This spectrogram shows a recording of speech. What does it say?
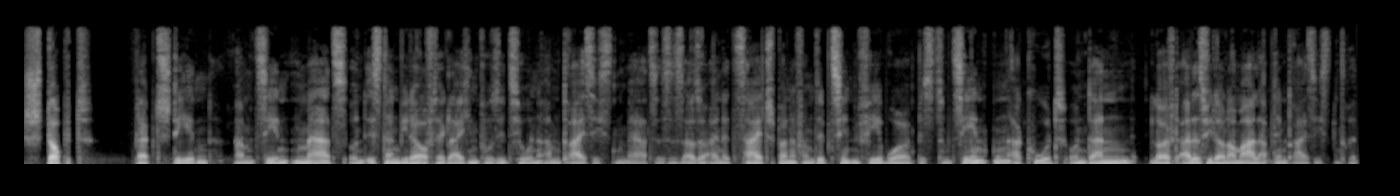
stoppt, bleibt stehen am 10. März und ist dann wieder auf der gleichen Position am 30. März. Es ist also eine Zeitspanne vom 17. Februar bis zum 10. akut und dann läuft alles wieder normal ab dem 30.3.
